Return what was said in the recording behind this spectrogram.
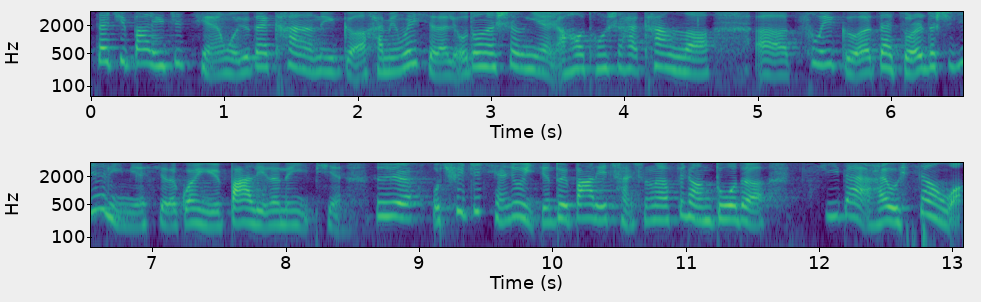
在去巴黎之前，我就在看那个海明威写的《流动的盛宴》，然后同时还看了呃茨威格在《昨日的世界》里面写的关于巴黎的那一篇。就是我去之前就已经对巴黎产生了非常多的期待还有向往，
